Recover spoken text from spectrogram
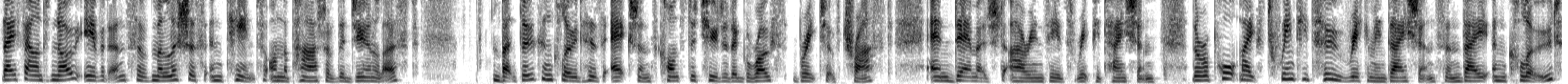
They found no evidence of malicious malicious intent on the part of the journalist but do conclude his actions constituted a gross breach of trust and damaged RNZ's reputation. The report makes 22 recommendations and they include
